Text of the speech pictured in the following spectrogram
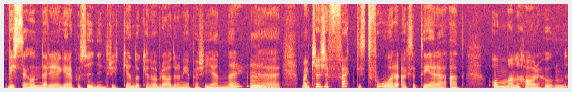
Vissa hundar reagerar på synintrycken, då kan det vara bra att dra ner persienner. Mm. Eh, man kanske faktiskt får acceptera att om man har hund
